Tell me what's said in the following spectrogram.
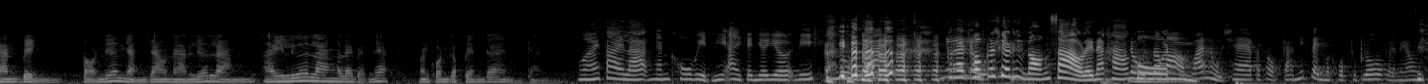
การเบ่งต่อเนื่องอย่างยาวนานเรื้อรัง ไอเรื้อรังอะไรแบบเนี้ยบางคนก็เป็นได้เหมือนกัน ว้ายตายละงั้นโควิด นี่ไอกันเยอะๆ นี่หนูว่ากนี่ระทบกระเทือนถึงน้องสาวเลยนะคะหนูคุจะณบอกว่าหนูแชร์ประสบการณ์ที่เป็นมาครบทุกโรคเลยเนี่ยจริง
